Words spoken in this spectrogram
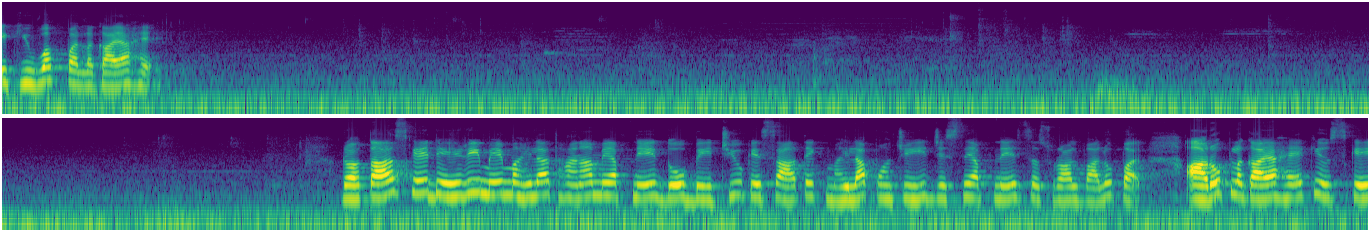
एक युवक पर लगाया है। रोहतास के डेहरी में महिला थाना में अपने दो बेटियों के साथ एक महिला पहुँची, जिसने अपने ससुराल वालों पर आरोप लगाया है कि उसके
